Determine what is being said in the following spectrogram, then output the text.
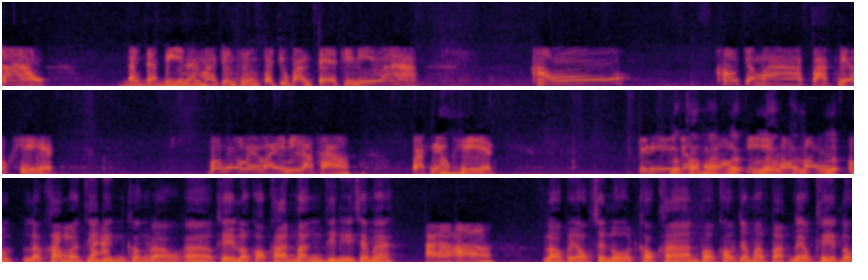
เก้าตั้งแต่ปีนั้นมาจนถึงปัจจุบันแต่ทีนี้ว่าเขาเขาจะมาปักแนวเขต เมื่อเมื่อไวๆนี้แหละค่ะ ปักแนวเขต ทีนี้แล้วเจ้าเข้าขมาองแล้วที่แล้วเขาเขาแล้วแล้วเข้ามาที่ดินของเราอ่าโอเคเราก็ค้านมั่งทีนี้ใช่ไหมอ่าอ่าเราไปออกโฉนดเขาค้านพอเขาจะมาปักแนวเขตเรา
